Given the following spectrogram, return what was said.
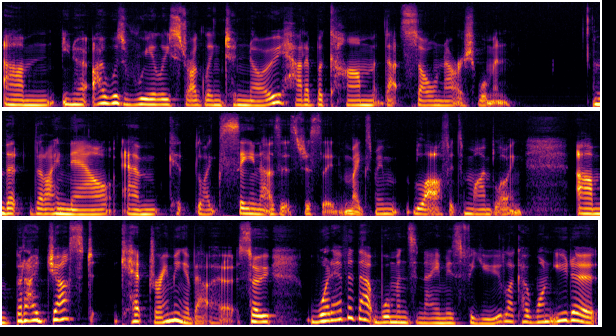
Um, you know, I was really struggling to know how to become that soul nourished woman that that I now am like seen as. It's just it makes me laugh. It's mind blowing. Um, but I just kept dreaming about her. So whatever that woman's name is for you, like I want you to.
